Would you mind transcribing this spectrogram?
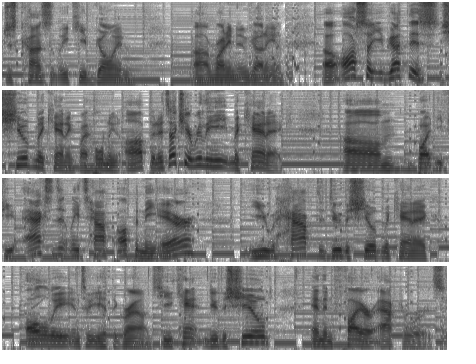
just constantly keep going, uh, running and gunning. Uh, also, you've got this shield mechanic by holding up, and it's actually a really neat mechanic. Um, but if you accidentally tap up in the air, you have to do the shield mechanic all the way until you hit the ground. So you can't do the shield and then fire afterwards.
